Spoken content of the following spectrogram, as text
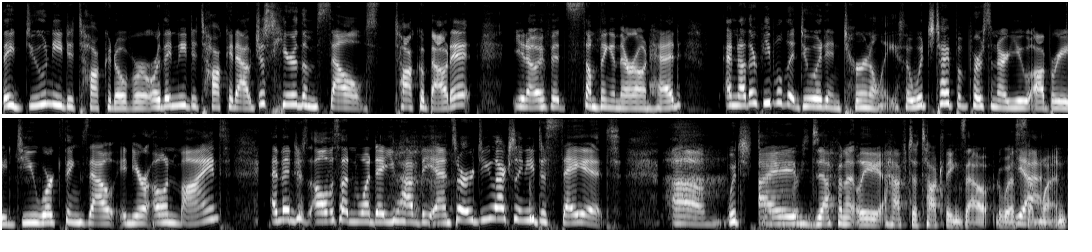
they do need to talk it over or they need to talk it out. Just hear themselves talk about it, you know, if it's something in their own head. And other people that do it internally. So, which type of person are you, Aubrey? Do you work things out in your own mind, and then just all of a sudden one day you have the answer, or do you actually need to say it? Um, which I definitely have to talk things out with Yeah. someone.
